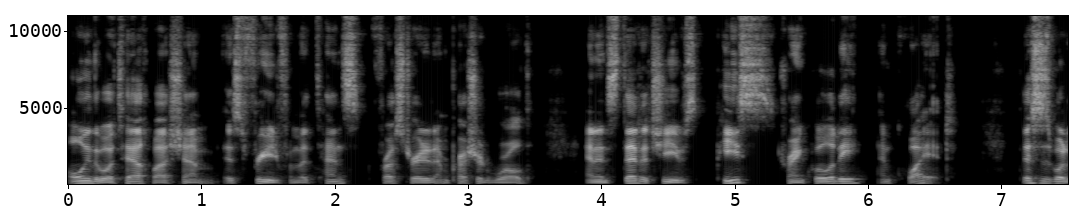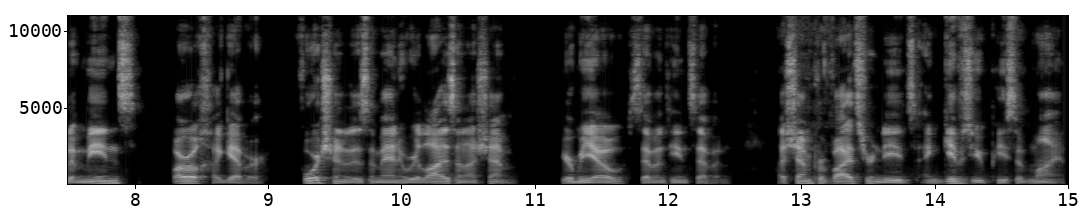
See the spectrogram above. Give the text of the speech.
Only the Boteach Hashem is freed from the tense, frustrated, and pressured world, and instead achieves peace, tranquility, and quiet. This is what it means, Baruch HaGever. Fortunate is the man who relies on Hashem. Yirmiyahu 17.7. Hashem provides your needs and gives you peace of mind.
